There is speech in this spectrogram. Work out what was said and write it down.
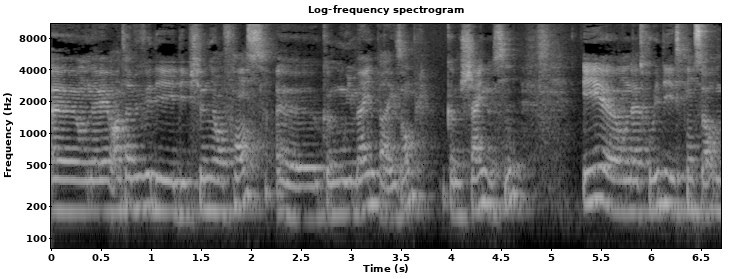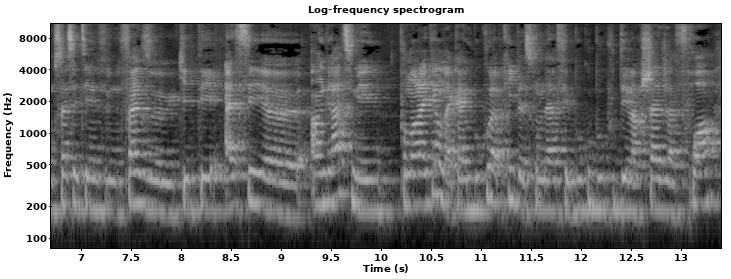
Euh, on avait interviewé des, des pionniers en France, euh, comme WeMind par exemple, comme Shine aussi. Et euh, on a trouvé des sponsors. Donc ça, c'était une, phase euh, qui était assez euh, ingrate, mais pendant laquelle on a quand même beaucoup appris parce qu'on a fait beaucoup beaucoup de démarchage à froid,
